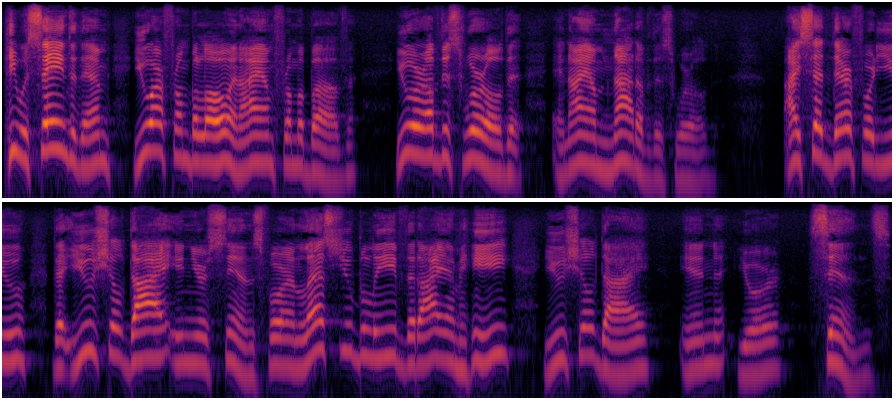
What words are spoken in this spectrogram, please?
He was saying to them, You are from below, and I am from above. You are of this world, and I am not of this world. I said therefore to you that you shall die in your sins, for unless you believe that I am He, you shall die in your sins.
